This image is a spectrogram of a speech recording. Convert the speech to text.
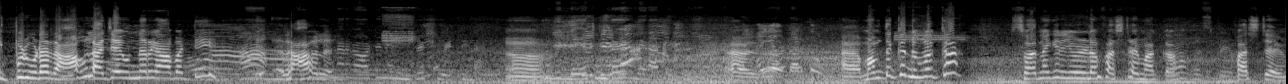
ఇప్పుడు కూడా రాహుల్ అజయ్ ఉన్నారు కాబట్టి రాహుల్. ఉన్నారు కాబట్టి నేను ఇంట్రెస్ట్ పెట్టిన. మమతక్క నువ్వక్క? స్వర్ణగిరి చూడడం ఫస్ట్ టైం అక్క. ఫస్ట్ టైం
